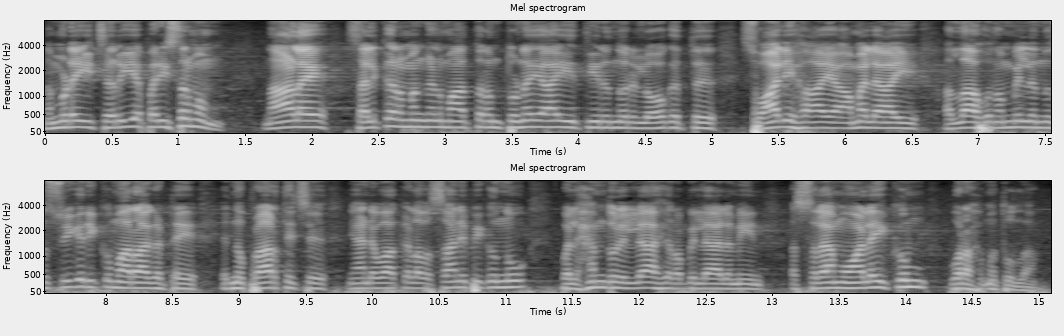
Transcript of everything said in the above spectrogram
നമ്മുടെ ഈ ചെറിയ പരിശ്രമം നാളെ സൽക്കർമ്മങ്ങൾ മാത്രം തുണയായി തീരുന്ന ഒരു ലോകത്ത് സ്വാലിഹായ അമലായി അള്ളാഹു നമ്മിൽ നിന്ന് സ്വീകരിക്കുമാറാകട്ടെ എന്ന് പ്രാർത്ഥിച്ച് ഞാൻ എന്റെ വാക്കുകൾ അവസാനിപ്പിക്കുന്നു. അലഹമുല്ലാഹി റബിലാലമീൻ അസ്സാം വലൈക്കും വറഹമത്തുള്ള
